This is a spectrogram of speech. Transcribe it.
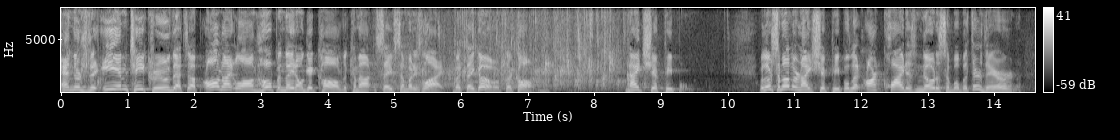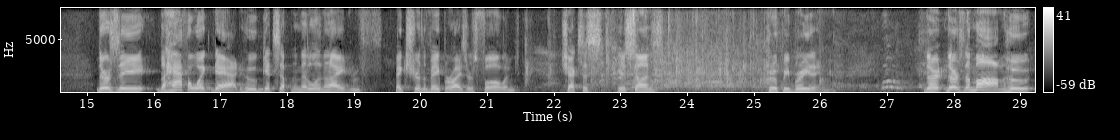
And there's the EMT crew that's up all night long hoping they don't get called to come out and save somebody's life. But they go if they're called. Night shift people. Well, there's some other night shift people that aren't quite as noticeable, but they're there. There's the, the half awake dad who gets up in the middle of the night and f- makes sure the vaporizer's full and checks his, his son's croupy breathing. There, there's the mom who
